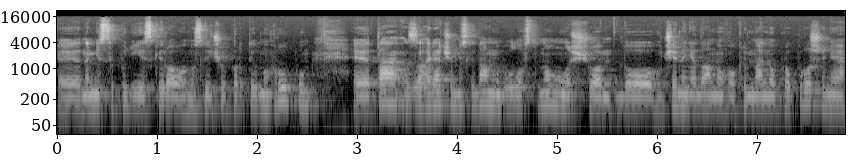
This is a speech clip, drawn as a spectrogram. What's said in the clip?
е, на місце події скеровано слідчу оперативну групу. Та за гарячими слідами було встановлено, що до вчинення даного кримінального правопорушення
